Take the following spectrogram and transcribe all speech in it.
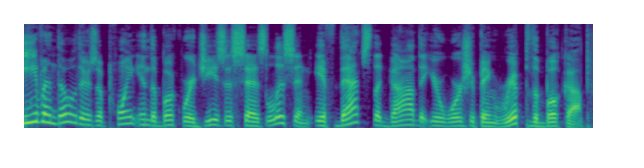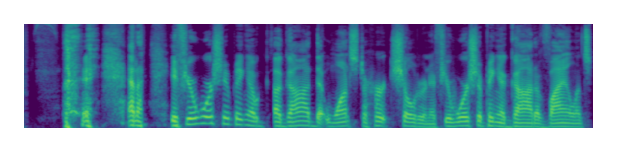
even though there's a point in the book where Jesus says, listen, if that's the God that you're worshiping, rip the book up. and if you're worshiping a, a, God that wants to hurt children, if you're worshiping a God of violence,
